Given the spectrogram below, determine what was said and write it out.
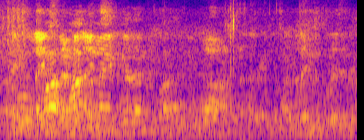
ప్రజెంట్ లైన్ రాబోయే లైన్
